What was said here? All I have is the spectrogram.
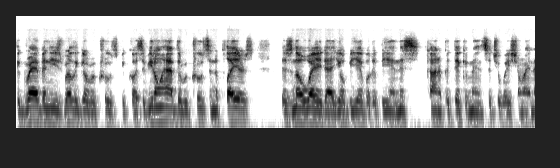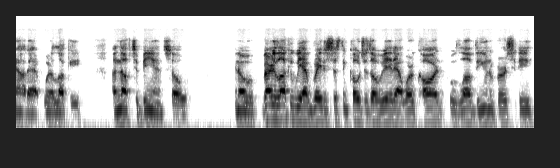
to grab in these really good recruits because if you don't have the recruits and the players, there's no way that you'll be able to be in this kind of predicament situation right now that we're lucky enough to be in. So you know, very lucky we have great assistant coaches over here that work hard, who love the university.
